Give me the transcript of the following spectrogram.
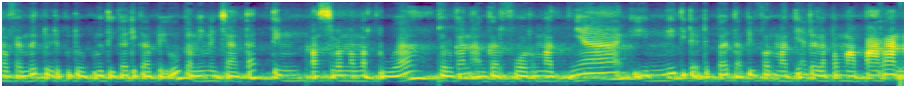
November 2023 di KPU kami mencatat tim paslon nomor 2 usulkan agar formatnya ini tidak debat tapi formatnya adalah pemaparan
